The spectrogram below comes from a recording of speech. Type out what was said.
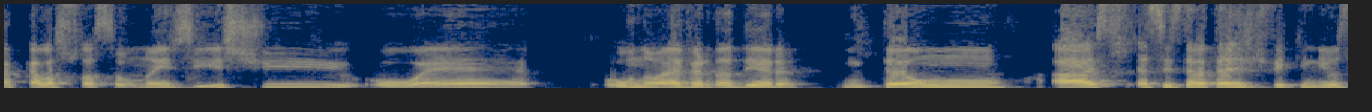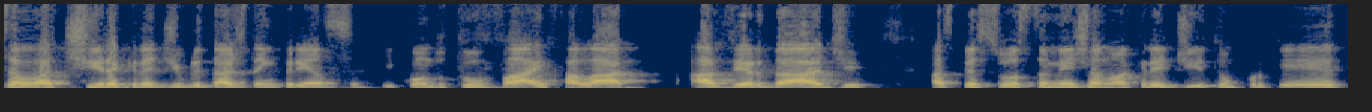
aquela situação não existe ou é ou não é verdadeira. Então, a, essa estratégia de fake news ela tira a credibilidade da imprensa. E quando tu vai falar a verdade, as pessoas também já não acreditam porque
